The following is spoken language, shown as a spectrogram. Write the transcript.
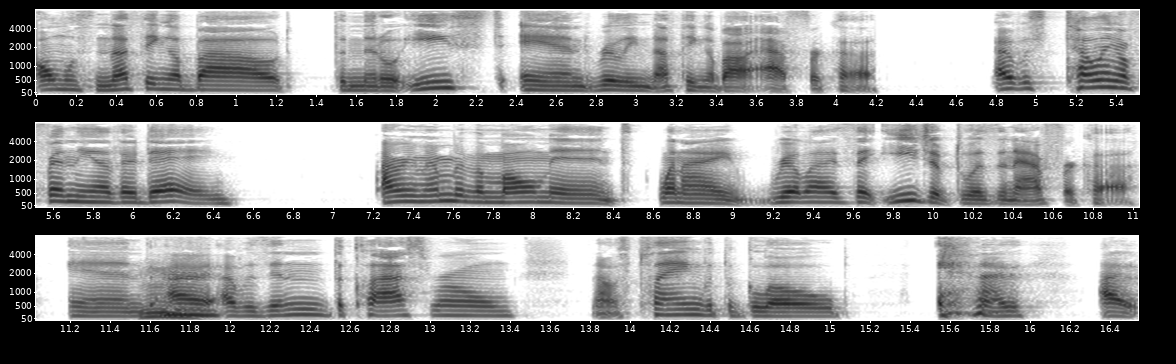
almost nothing about the Middle East, and really nothing about Africa. I was telling a friend the other day, I remember the moment when I realized that Egypt was in Africa. And mm. I, I was in the classroom and I was playing with the globe. And I I,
